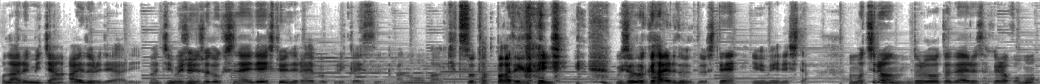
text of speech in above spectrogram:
このアルミちゃん、アイドルであり、まあ、事務所に所属しないで一人でライブを繰り返す、あの、まあ、ケツとタッパがでかい 無所属アイドルとして有名でした。もちろん、ドルオタである桜子も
